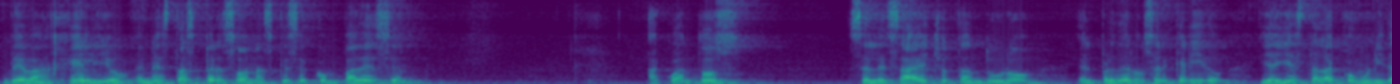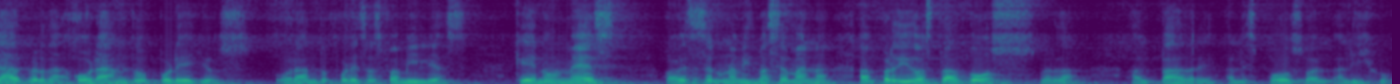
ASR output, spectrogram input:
de evangelio en estas personas que se compadecen. ¿A cuántos se les ha hecho tan duro el perder un ser querido y ahí está la comunidad, ¿verdad? Orando por ellos, orando por esas familias que en un mes, a veces en una misma semana, han perdido hasta dos, ¿verdad? Al padre, al esposo, al, al hijo.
